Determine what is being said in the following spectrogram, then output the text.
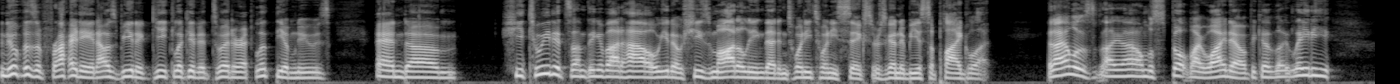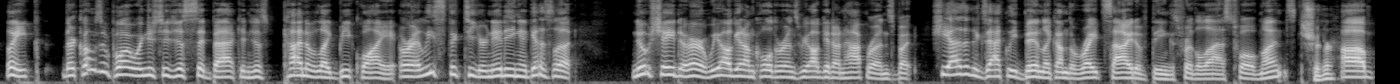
And it was a Friday, and I was being a geek looking at Twitter at Lithium News and um, she tweeted something about how you know she's modeling that in 2026 there's going to be a supply glut, and I almost I almost spilt my wine out because like lady, like there comes a point where you should just sit back and just kind of like be quiet or at least stick to your knitting. And guess what? No shade to her. We all get on cold runs, we all get on hot runs, but she hasn't exactly been like on the right side of things for the last 12 months. Sure. Um,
